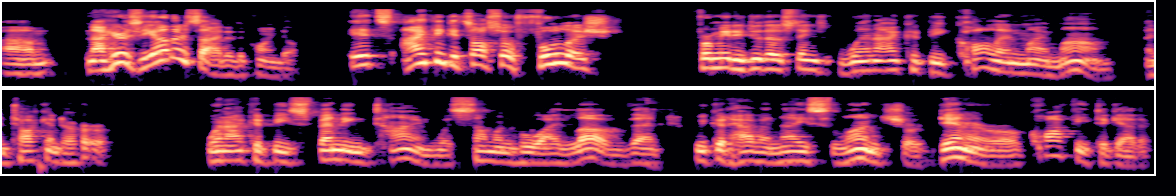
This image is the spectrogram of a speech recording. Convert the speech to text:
Um, now, here's the other side of the coin, though. It's I think it's also foolish for me to do those things when I could be calling my mom and talking to her when I could be spending time with someone who I love, that we could have a nice lunch or dinner or coffee together,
